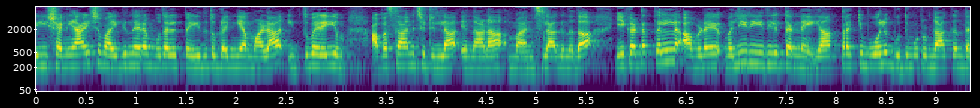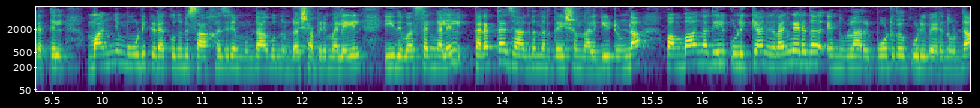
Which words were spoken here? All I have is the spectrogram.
ഈ ശനിയാഴ്ച വൈകുന്നേരം മുതൽ പെയ്തു തുടങ്ങിയ മഴ ഇതുവരെയും അവസാനിച്ചിട്ടില്ല എന്നാണ് മനസ്സിലാകുന്നത്. ഈ ഘട്ടത്തിൽ അവിടെ വലിയ രീതിയിൽ തന്നെ യാത്രയ്ക്ക് പോലും ബുദ്ധിമുട്ടുണ്ടാക്കുന്ന തരത്തിൽ മഞ്ഞ് മൂടിക്കിടക്കുന്ന ഒരു സാഹചര്യം ഉണ്ടാകുന്നുണ്ട് ശബരിമലയിൽ. ഈ ദിവസങ്ങളിൽ കനത്ത ജാഗ്രത നിർദ്ദേശം നൽകിയിട്ടുണ്ട്. പമ്പാ നദിയിൽ കുളിക്കാൻ ഇറങ്ങരുത് എന്നുള്ള റിപ്പോർട്ടുകൾ കൂടി വരുന്നുണ്ട്.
